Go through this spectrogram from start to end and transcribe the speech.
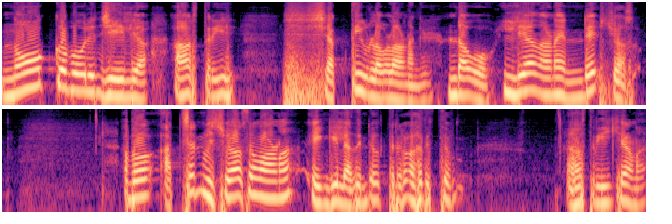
നോക്കുക പോലും ചെയ്യില്ല. ആ സ്ത്രീ ശക്തിയുള്ളവളാണെങ്കിൽ. ഉണ്ടാവോ? ഇല്ല എന്നാണ് എന്റെ വിശ്വാസം. അപ്പോൾ അച്ഛൻ വിശ്വാസമാണ് എങ്കിൽ അതിന്റെ ഉത്തരവാദിത്വം ആ സ്ത്രീക്കാണ്.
